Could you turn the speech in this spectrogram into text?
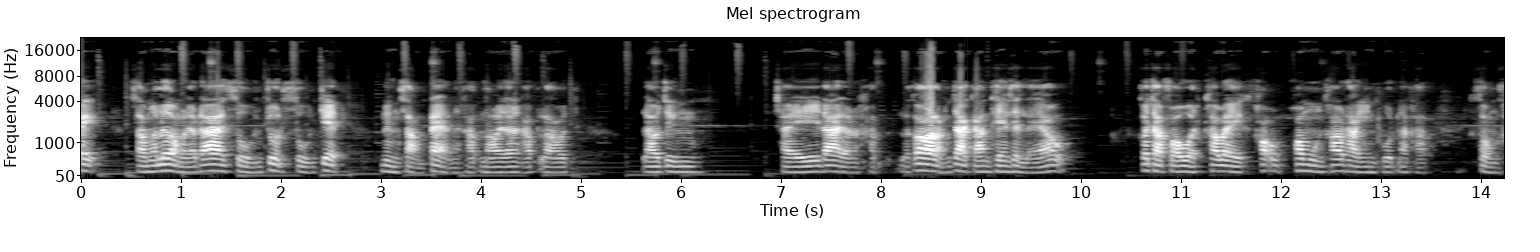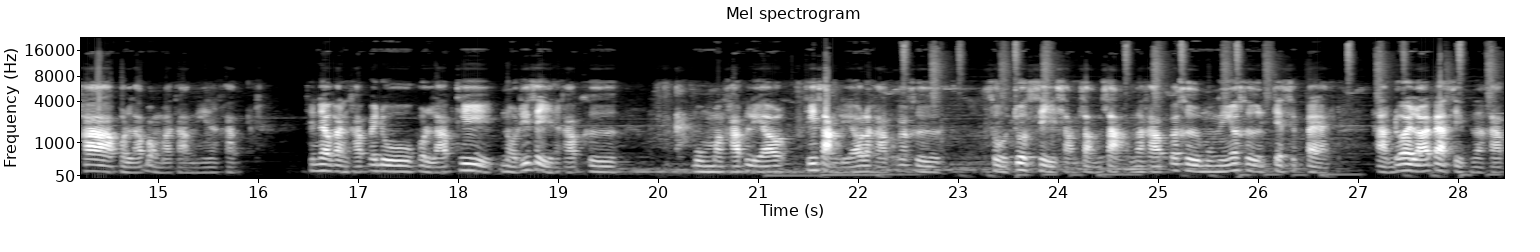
100ซัมเมอร์เลอร์ออกมาแล้วได้ 0.07138 นะครับ น้อยแล้วนะครับ เราเราจึงใช้ได้แล้วนะครับ แล้วก็หลังจากการเทรนเสร็จแล้ว ก็จะ forward เข้าไปเข้าข้อมูลเข้าทาง input นะครับ ส่งค่าผลลัพธ์ออกมาตามนี้นะครับ เช่นเดียวกันครับ ไปดูผลลัพธ์ที่โหนดที่ 4 นะครับ คือ มุมบังคับเลี้ยวที่สั่งเลี้ยวนะครับ ก็คือ 0.4333 นะครับ ก็คือมุมนี้ก็คือ 78 หารด้วย 180 นะครับ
